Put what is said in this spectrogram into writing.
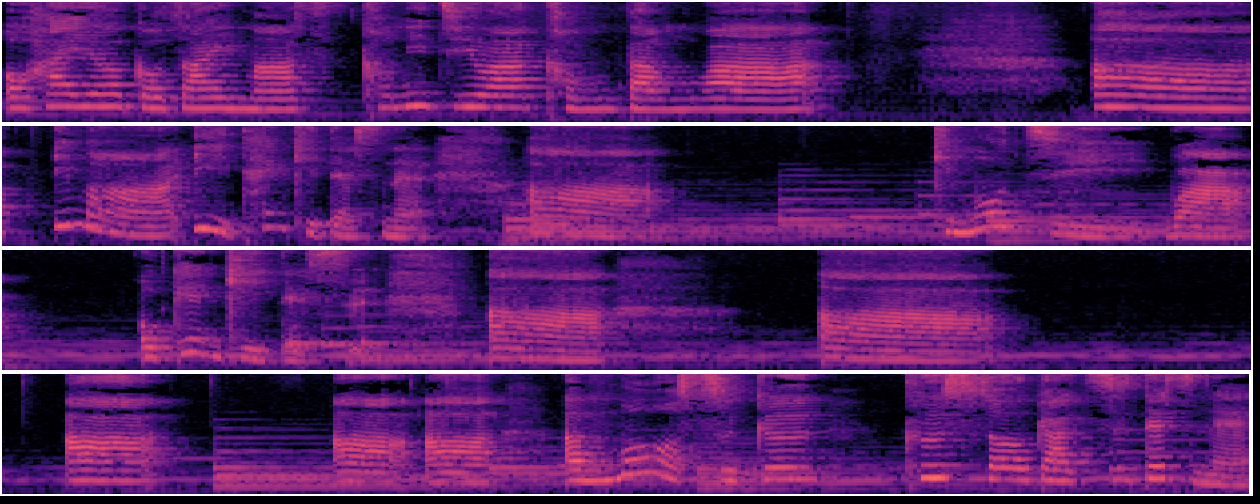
おはようございます。こんにちは、こんばんは。あ今いい天気ですね。あ気持ちは お元気です。ああああああもうすぐクソ月ですね。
